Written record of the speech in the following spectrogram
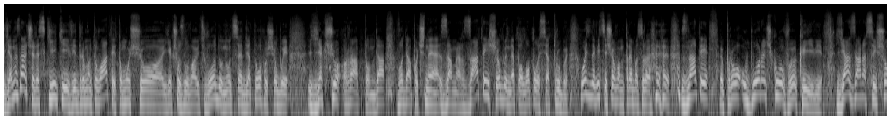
я не знаю, через скільки відремонтувати, тому що якщо зливають воду, ну це для того, щоб якщо раптом да, вода почне замерзати, щоб не полопалися труби. Ось дивіться, що вам треба знати про уборочку в Києві. Я зараз йшов,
